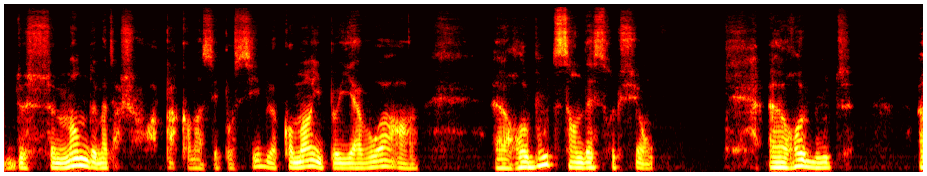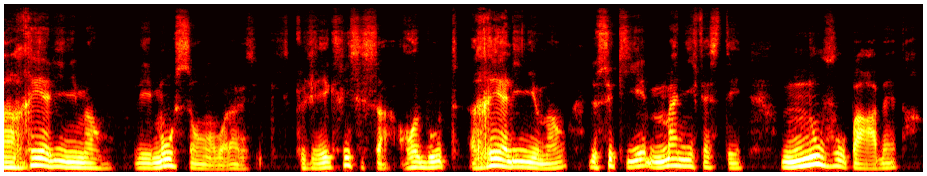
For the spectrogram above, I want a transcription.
De ce monde de matière. Je ne vois pas comment c'est possible, comment il peut y avoir un reboot sans destruction, un reboot, un réalignement. Les mots sont, voilà, ce que j'ai écrit, c'est ça, reboot, réalignement de ce qui est manifesté, nouveaux paramètres.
